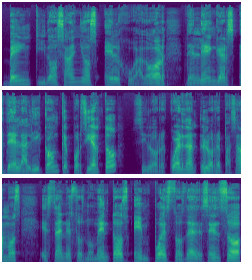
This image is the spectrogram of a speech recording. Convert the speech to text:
22 años el jugador de Lengers de la Liga, que por cierto si lo recuerdan, lo repasamos, está en estos momentos en puestos de descenso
